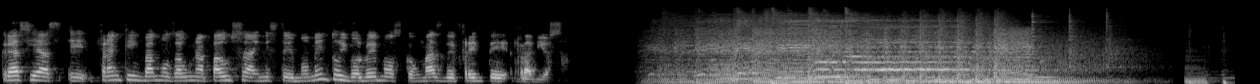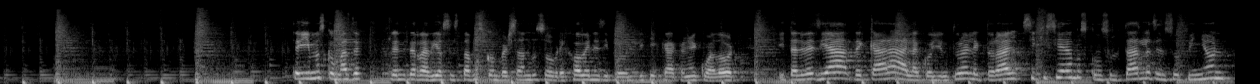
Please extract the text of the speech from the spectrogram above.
Gracias, eh, Franklin. Vamos a una pausa en este momento y volvemos con más de Frente Radiosa. Seguimos con más de Frente Radiosa. Estamos conversando sobre jóvenes y política acá en Ecuador. Y tal vez ya de cara a la coyuntura electoral, si quisiéramos consultarles en su opinión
